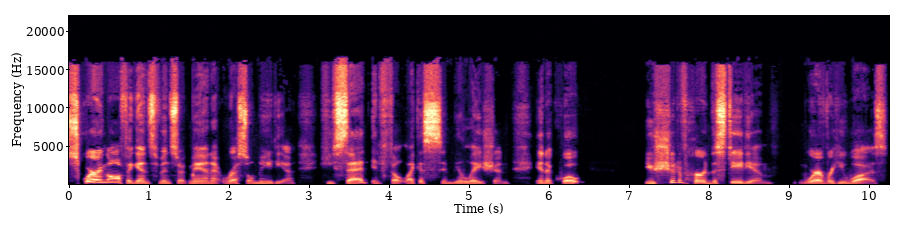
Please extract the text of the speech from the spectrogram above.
squaring off against Vince McMahon at WrestleMania. He said it felt like a simulation. In a quote, you should have heard the stadium wherever he was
